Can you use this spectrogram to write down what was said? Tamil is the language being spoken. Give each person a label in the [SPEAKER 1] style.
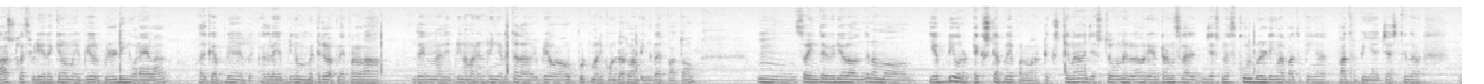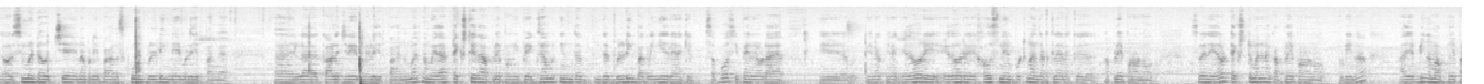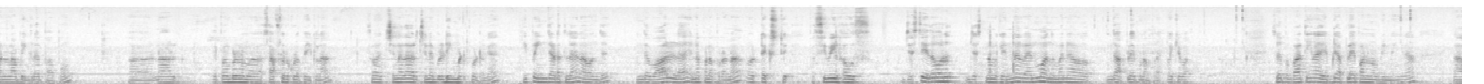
[SPEAKER 1] லாஸ்ட் கிளாஸ் வீடியோ வரைக்கும் நம்ம எப்படி ஒரு பில்டிங் வரையலாம் அதுக்கு எப்படி அதில் எப்படி நம்ம மெட்டீரியல் அப்ளை பண்ணலாம் தென் அது எப்படி நம்ம ரெண்டரிங் எடுத்து அதை எப்படி ஒரு அவுட்புட் மாதிரி கொண்டு வரலாம் அப்படிங்கிறத பார்த்தோம். ஸோ இந்த வீடியோவில் வந்து நம்ம எப்படி ஒரு டெக்ஸ்ட் அப்ளை பண்ணலாம்? டெக்ஸ்ட்னா ஜஸ்ட் ஒன்றும் இல்லை ஒரு என்ட்ரன்ஸில் ஜஸ்ட் இந்த ஸ்கூல் பில்டிங்லாம் பார்த்துப்பீங்க பார்த்துருப்பீங்க. ஜஸ்ட் இந்த ஒரு சிமெண்ட்டை வச்சு என்ன பண்ணியிருப்பாங்க? அந்த ஸ்கூல் பில்டிங் நேம் எழுதியிருப்பாங்க. இல்லை காலேஜ்லேயும் எழுதியிருப்பாங்க. இந்த மாதிரி நம்ம ஏதாவது டெக்ஸ்ட் எதாவது அப்ளை பண்ணணும். இப்போ எக்ஸாம்பிளுக்கு இந்த இந்த பில்டிங் பார்க்குறீங்க. இதில் எனக்கு சப்போஸ் இப்போ என்னோட எனக்கு எனக்கு ஏதோ ஒரு ஏதோ ஒரு ஹவுஸ் நேம் போட்டு நான் இந்த இடத்துல எனக்கு அப்ளை பண்ணணும். ஸோ இந்த ஏதோ டெக்ஸ்ட் மாதிரி எனக்கு அப்ளை பண்ணணும் அப்படின்னா அது எப்படி நம்ம அப்ளை பண்ணலாம் அப்படிங்கிறத பார்ப்போம். நான் எப்போ நம்ம சாஃப்ட்வேர் கூட போய்க்கலாம். ஸோ சின்னதாக ஒரு சின்ன பில்டிங் மட்டும் போட்டிருக்கேன். இப்போ இந்த இடத்துல நான் வந்து இந்த வாலில் என்ன பண்ண போகிறேன்னா ஒரு டெக்ஸ்ட்டு இப்போ சிவில் ஹவுஸ் ஜஸ்ட் ஏதோ ஒரு ஜஸ்ட் நமக்கு என்ன வேணுமோ அந்த மாதிரி நான் இந்த அப்ளை பண்ண போகிறேன் ஓகேவா ஸோ இப்போ பார்த்தீங்கன்னா அது எப்படி அப்ளை பண்ணணும் அப்படின்னீங்கன்னா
